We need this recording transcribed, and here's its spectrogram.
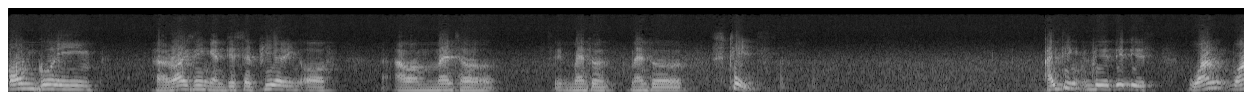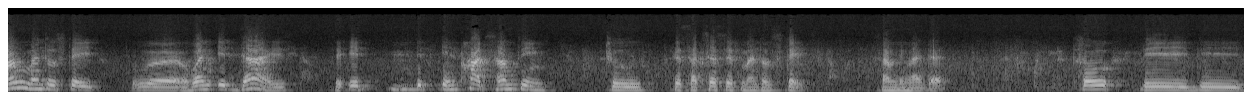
ongoing uh, rising and disappearing of our mental, say, mental, mental states. I think is one one mental state uh, when it dies, it it imparts something to the successive mental states, something like that. So the the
